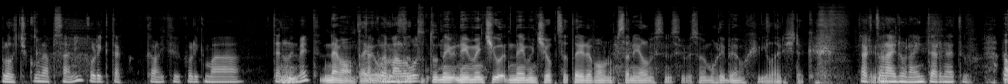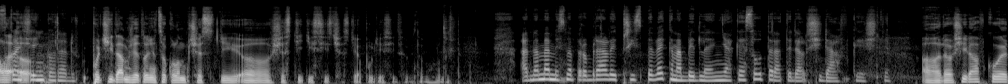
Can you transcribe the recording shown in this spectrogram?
bločku napsaný, kolik, tak, kolik, kolik má ten limit? Nemám tady, malou... to, to nejmenší, nejmenší obce tady nemám napsaný, ale myslím si, že bychom mohli během chvíle, když tak. Tak to najdu na internetu. Po ale, skončení pořadu. Počítám, že je to něco kolem 6, 6 tisíc, 6,5 tisíc by to mohlo být. Adame, my jsme probrali příspěvek na bydlení. Jaké jsou teda ty další dávky ještě? A další dávkou je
